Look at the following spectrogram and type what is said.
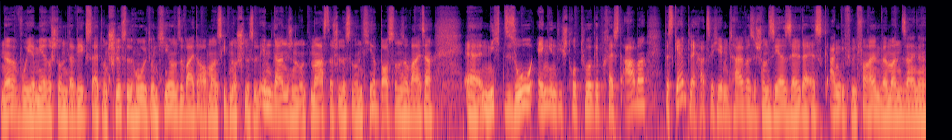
ne, wo ihr mehrere Stunden unterwegs seid und Schlüssel holt und hier und so weiter. Auch mal, es gibt nur Schlüssel im Dungeon und Master-Schlüssel und hier Boss und so weiter. Äh, nicht so eng in die Struktur gepresst, aber das Gameplay hat sich eben teilweise schon sehr Zelda-esk angefühlt. Vor allem, wenn man seine,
